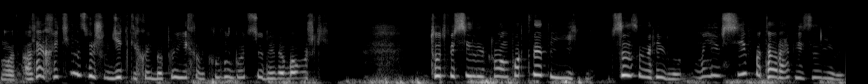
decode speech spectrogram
От. Але хотілося б, щоб дітки хоч би приїхали коли-небудь сюди до бабушки. Тут висіли кромпортрети їхні, все згоріло. Мені всі фотографії згоріли.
